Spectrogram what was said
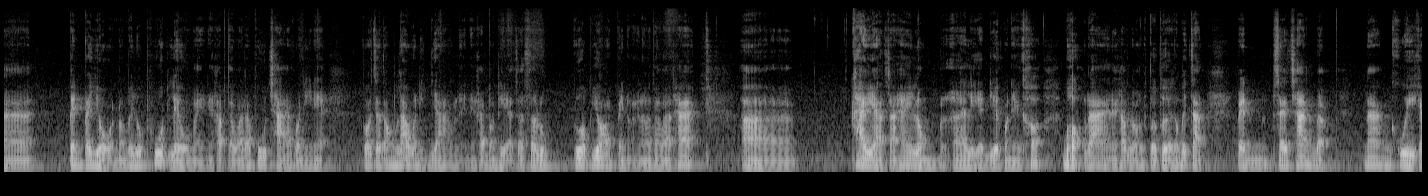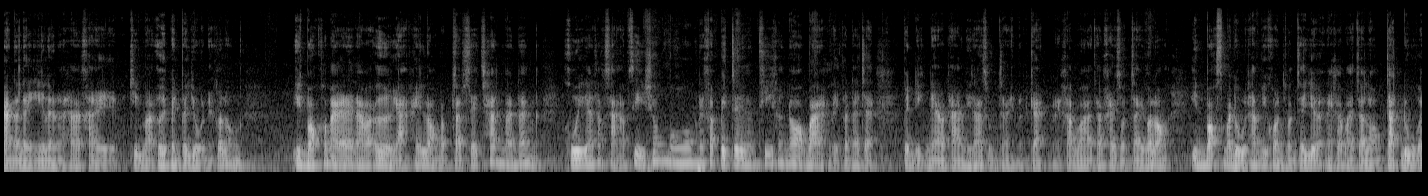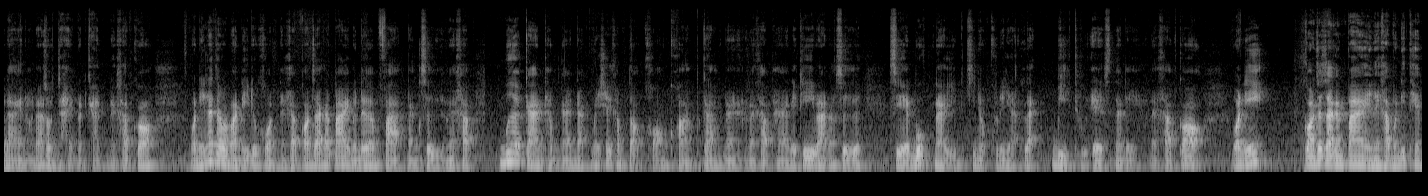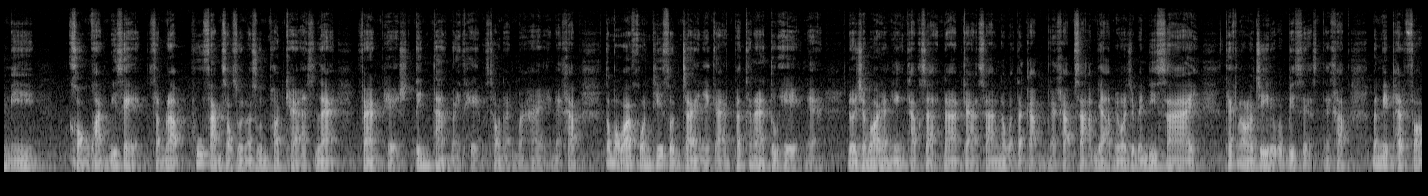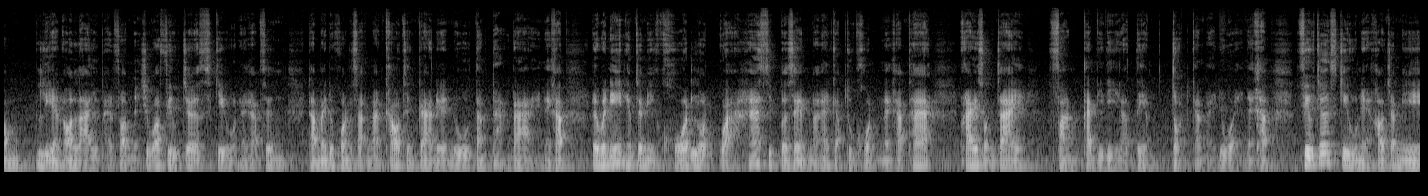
เป็นประโยชน์เนาะไม่รู้พูดเร็วไหมนะครับแต่ว่าถ้าพูดช้ากว่านี้เนี่ย ก็จะต้องเล่ากันอีกยาวเลยนะครับ บางทีอาจจะสรุปรวบยอดไปหน่อยเนาะแต่ว่าถ้าใครอยากจะให้ลงรายละเอียดเยอะกว่านี้ก็บอกได้นะครับเราเผื่อๆต้องไปจัดเป็น session แบบนั่งคุยกันอะไรอย่างนี้เลยนะถ้าใครคิดว่าเออเป็นประโยชน์เนี่ยก็ลอง inbox เข้ามาได้นะว่าเอออยากให้ลองแบบจัด session มานั่งคุยกันสักสามสี่ชั่วโมงนะครับ ไปเจอกันที่ข้างนอกบ้างอะไรก็น่าจะ เป็นอีกแนวทางที่น่าสนใจเหมือนกันนะครับว่าถ้าใครสนใจก็ลองinbox มาดู ถ้ามีคนสนใจเยอะนะครับ อาจจะลองจัดดูก็ได้เนาะน่าสนใจเหมือนกันนะครับ ก็วันนี้น่าจะประมาณนี้ทุกคนนะครับก่อนจากกันไปเหมือนเดิมฝากหนังสือนะครับ เมื่อการทำงานหนักไม่ใช่คำตอบของความก้าวหน้านะครับ หาได้ที่ร้านหนังสือซีเอ็ดบุ๊ก นายอินทร์ คิโนะคุนิยะและ B2S นั่นเองนะครับก็วันนี้ก่อนจะจากกันไปนะครับ วันนี้เทมมีของขวัญพิเศษสำหรับผู้ฟังสองศูนย์ศูนย์พอดแคสต์และ แฟนเพจ Think ต่าง by เทมเท่านั้นมาให้นะครับ ต้องบอกว่าคนที่สนใจในการพัฒนาตัวเองเนี่ยโดยเฉพาะอย่างยิ่งทักษะด้านการสร้างนวัตกรรมนะครับสามอย่างไม่ว่าจะเป็นดีไซน์เทคโนโลยีหรือว่า business นะครับมันมีแพลตฟอร์มเรียนออนไลน์อยู่แพลตฟอร์มหนึ่งชื่อว่า Future Skill นะครับซึ่งทำให้ทุกคนสามารถเข้าถึงการเรียนรู้ต่างๆได้นะครับโดยวันนี้เทมจะมีโค้ดลดกว่า 50%มาให้กับทุกคนนะครับถ้าใครสนใจ ฟังกันดีๆ แล้วเตรียมจดกันไว้ด้วยนะครับ Future Skill เนี่ยเขาจะมี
